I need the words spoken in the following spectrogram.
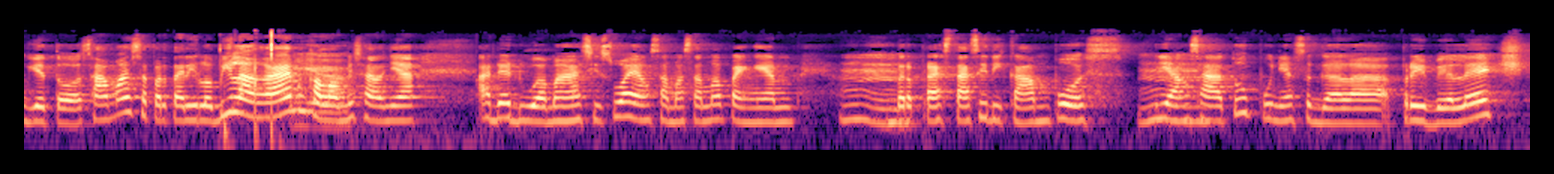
gitu. Sama seperti tadi lo bilang kan, Iya. kalau misalnya ada dua mahasiswa yang sama-sama pengen Hmm. berprestasi di kampus. Yang satu punya segala privilege,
